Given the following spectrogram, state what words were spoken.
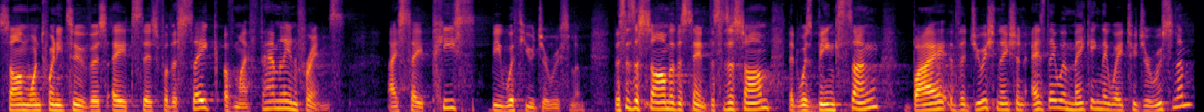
Psalm 122, verse 8 says, For the sake of my family and friends, I say, Peace be with you, Jerusalem. This is a psalm of ascent. This is a psalm that was being sung by the Jewish nation as they were making their way to Jerusalem,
